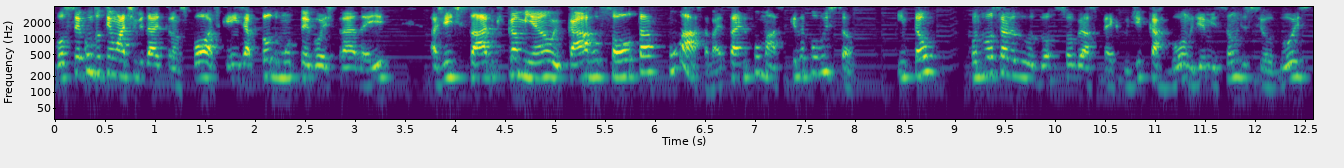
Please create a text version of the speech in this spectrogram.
Você, quando tem uma atividade de transporte, quem já todo mundo pegou a estrada aí, a gente sabe que caminhão e carro solta fumaça, vai saindo fumaça, aquilo é poluição. Então, quando você olha sobre o aspecto de carbono, de emissão de CO2,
